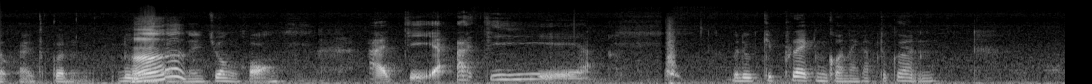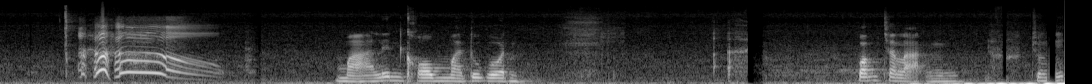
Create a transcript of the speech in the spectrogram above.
ลกๆให้ทุกคนดูในช่วงของอาเจียอาเจีย มาดูคลิปแรกกันก่อนนะครับทุกคนหมาเล่นคอมมาทุกคน ความฉลาด ช่วงนี้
